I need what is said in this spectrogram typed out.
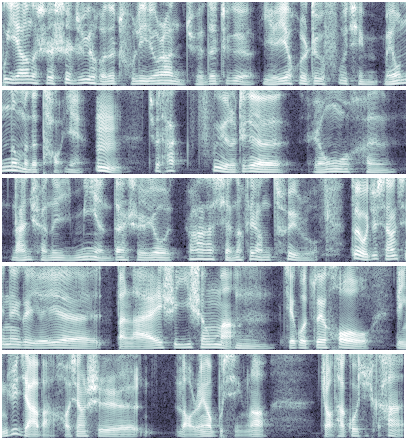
不一样的是，失之愈合的处理又让你觉得这个爷爷或者这个父亲没有那么的讨厌，嗯，就他赋予了这个人物很男权的一面，但是又让他显得非常脆弱。对，我就想起那个爷爷本来是医生嘛，嗯，结果最后邻居家吧，好像是老人要不行了，找他过去去看。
